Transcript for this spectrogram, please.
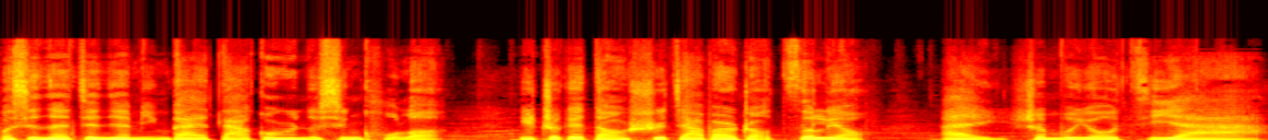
我现在渐渐明白打工人的辛苦了，一直给导师加班找资料，哎，身不由己呀。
